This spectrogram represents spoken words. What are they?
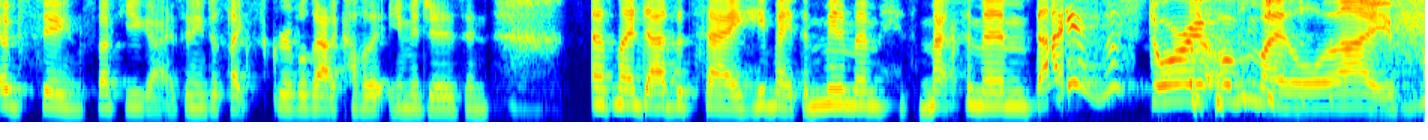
obscene, fuck you guys. And he just like scribbles out a couple of images. And as my dad would say, he made the minimum his maximum. That is the story of my life.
